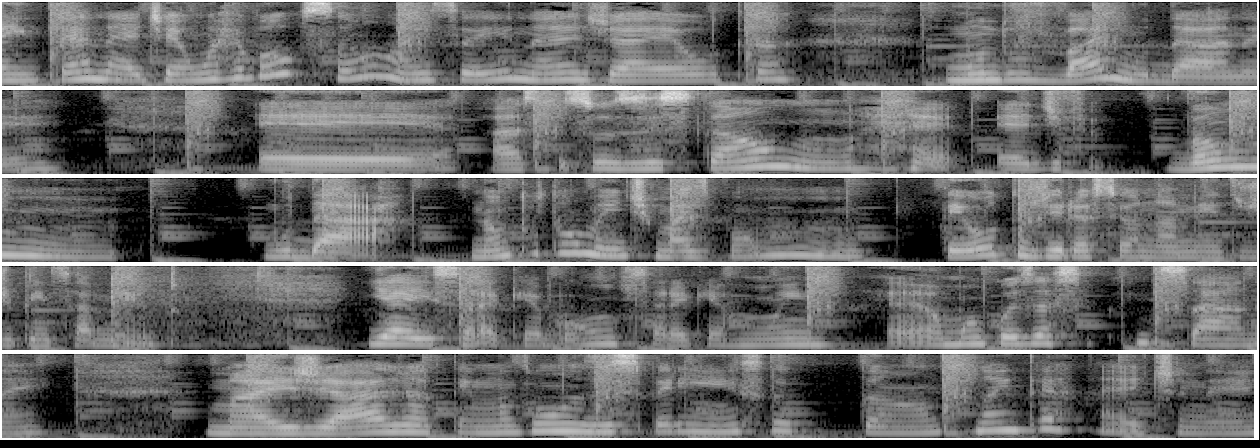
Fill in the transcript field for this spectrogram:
é internet. É uma revolução, é isso aí, né? Já é outra. O mundo vai mudar, né? É, as pessoas estão é, é, vão mudar, não totalmente, mas vão ter outro direcionamento de pensamento. E aí, será que é bom? Será que é ruim? É uma coisa a se pensar, né? Mas já já temos umas experiências tanto na internet, né?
